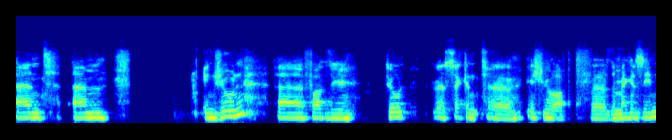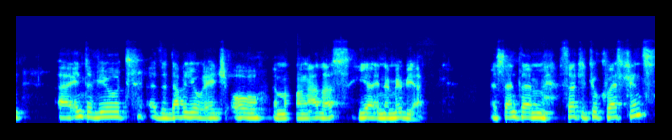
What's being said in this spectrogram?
and um, in June uh, for the June uh, second uh, issue of uh, the magazine, I interviewed the WHO, among others, here in Namibia. I sent them 32 questions,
